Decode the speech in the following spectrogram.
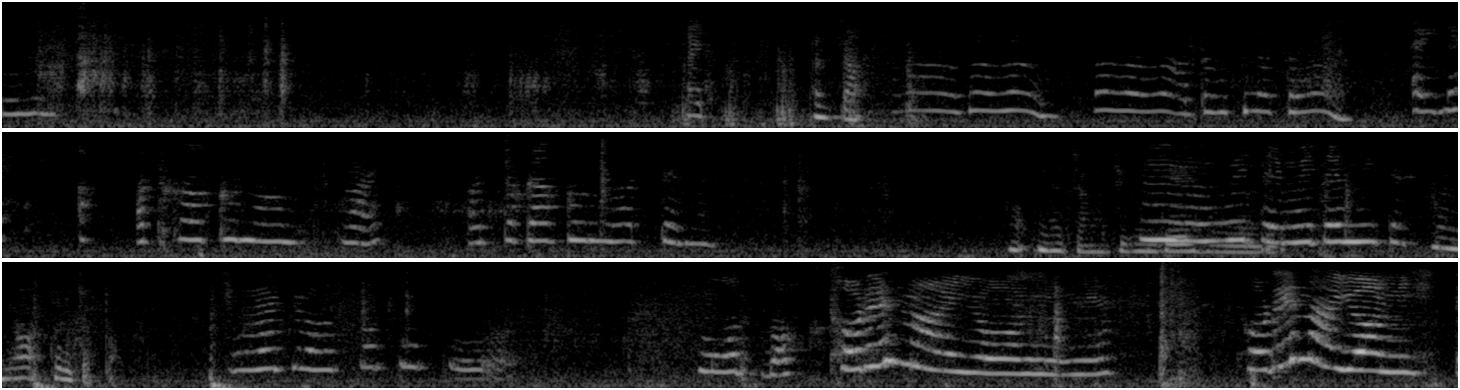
うん。はい。ワンちゃん。あーワンワンワンワンワンあったかくなったワンあいでああったかくなないあったかくなってないあみなちゃんが自う分でん見て見て見て何あ取れちゃった。もっと取れないようにね。取れないようにして。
